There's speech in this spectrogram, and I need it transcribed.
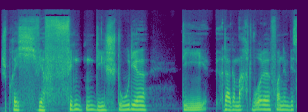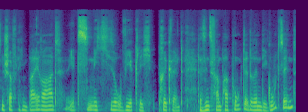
Sprich, wir finden die Studie, die da gemacht wurde von dem wissenschaftlichen Beirat, jetzt nicht so wirklich prickelnd. Da sind zwar ein paar Punkte drin, die gut sind,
